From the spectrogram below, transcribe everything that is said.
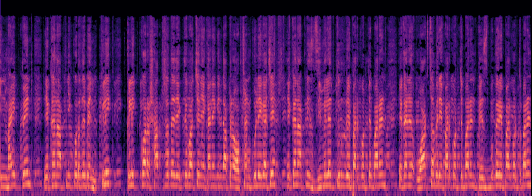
ইনভাইট ফ্রেন্ড এখানে আপনি করে দেবেন ক্লিক ক্লিক করার সাথে সাথে দেখতে পাচ্ছেন এখানে কিন্তু আপনার অপশন খুলে গেছে। এখানে আপনি জিমেলের থ্রু রেফার করতে পারেন। এখানে হোয়াটসঅ্যাপে রেফার করতে পারেন ফেসবুকে রেফার করতে পারেন,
